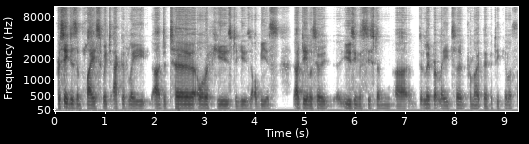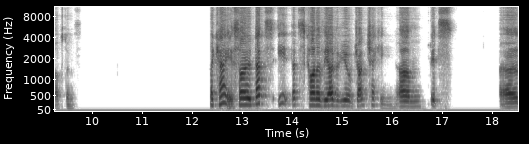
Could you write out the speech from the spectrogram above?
procedures in place which actively uh, deter or refuse to use obvious uh, dealers who are using the system uh, deliberately to promote their particular substance. Okay, so that's it. That's kind of the overview of drug checking. Um, it's uh,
